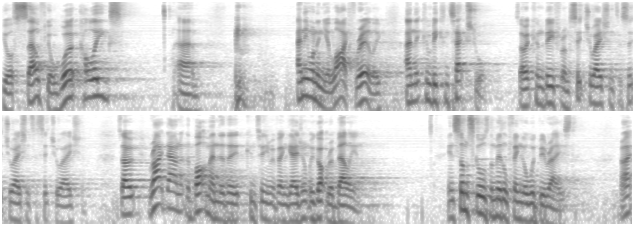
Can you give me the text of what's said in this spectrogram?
yourself, your work colleagues, um, anyone in your life, really. And it can be contextual. So it can be from situation to situation to situation. So, right down at the bottom end of the continuum of engagement, we've got rebellion. In some schools, the middle finger would be raised, right?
